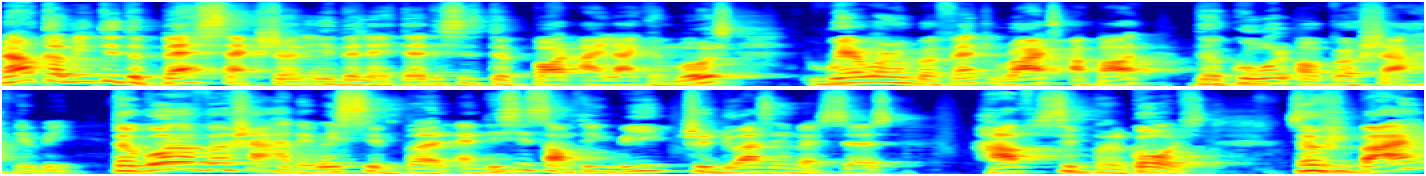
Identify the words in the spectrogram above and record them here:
Now coming to the best section in the letter, this is the part I like the most, where Warren Buffett writes about the goal of Berkshire Hathaway. The goal of Berkshire Hathaway is simple, and this is something we should do as investors. Have simple goals. So we buy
